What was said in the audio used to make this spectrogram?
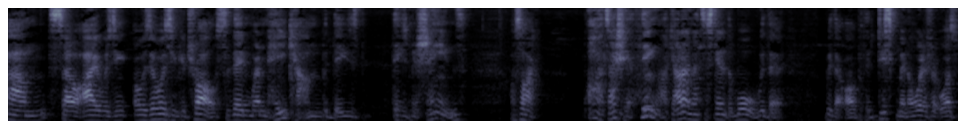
Um, so I was in, I was always in control. So then when he come with these these machines, I was like, oh, it's actually a thing. Like I don't have to stand at the wall with a with a oh, with a Discman or whatever it was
